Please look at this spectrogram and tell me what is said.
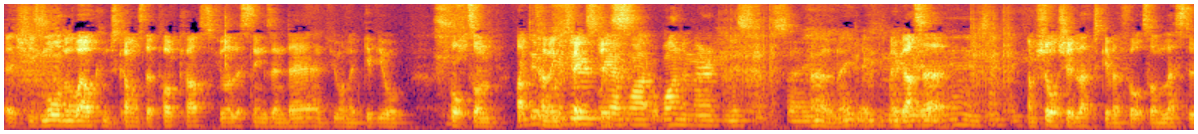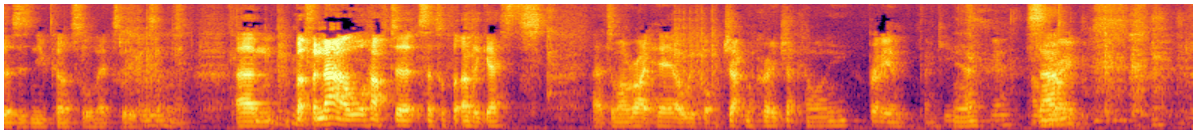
uh, she's more than welcome to come onto the podcast if you're listening, Zendaya, and if you want to give your thoughts on We do- upcoming we do- fixtures. We have one, one American listener, so. Oh, maybe. Maybe that's her. Yeah, exactly. I'm sure she'd love to give her thoughts on Leicester versus Newcastle next week or something. Um, but for now, we'll have to settle for other guests. Uh, to my right here, we've got Jack McRae. Jack, how are you? Brilliant, thank you. Yeah. Yeah. Sam?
